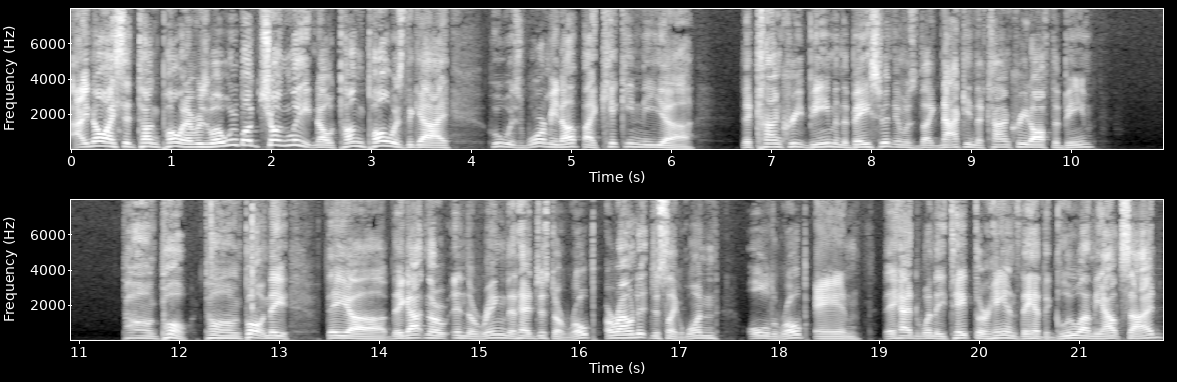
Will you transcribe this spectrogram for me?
I know I said Tong Po, and everyone's like, what about Chong Li? No, Tong Po was the guy who was warming up by kicking the uh, the concrete beam in the basement and was like knocking the concrete off the beam. Tong Po, Tong Po, and they they uh they got in the in the ring that had just a rope around it, just like one old rope, and they had when they taped their hands, they had the glue on the outside,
